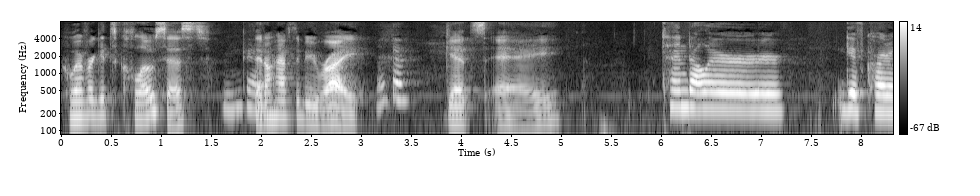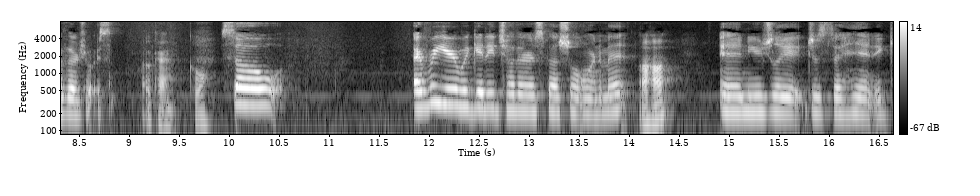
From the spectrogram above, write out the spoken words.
whoever gets closest, Okay. they don't have to be right, Okay. gets a. Ten dollar gift card of their choice. Okay, cool. So every year we get each other a special ornament, Uh huh. and usually just a hint. It,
